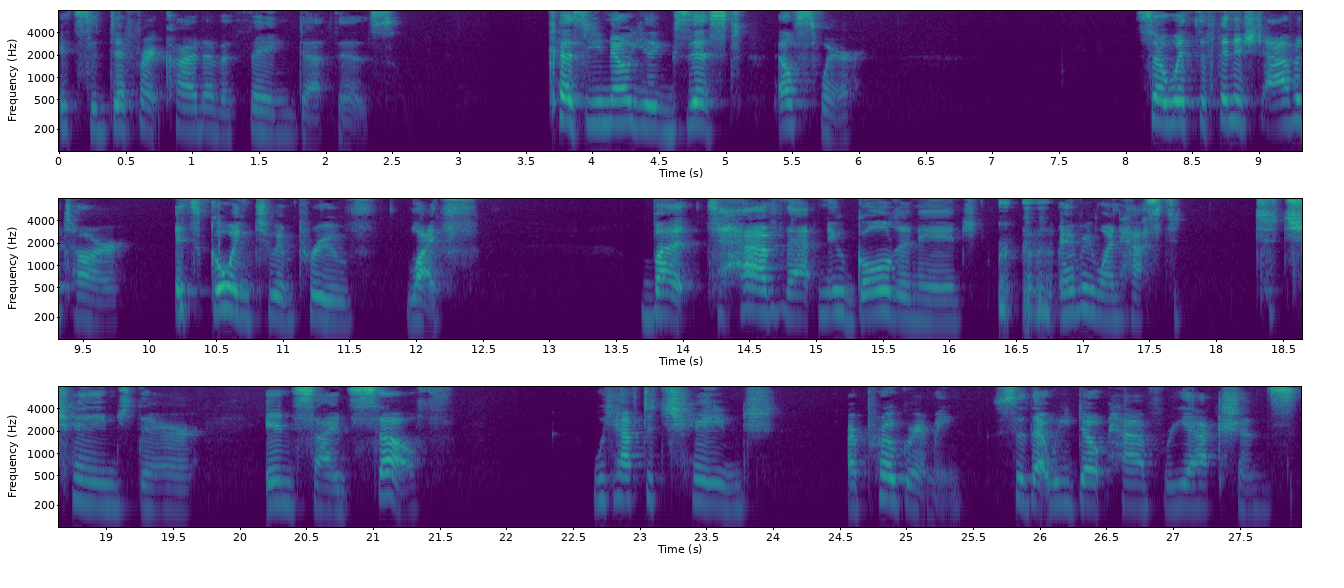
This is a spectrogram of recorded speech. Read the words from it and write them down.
it's a different kind of a thing death is. Because you know you exist elsewhere. So, with the finished avatar, it's going to improve life. But to have that new golden age, everyone has to, to change their inside self. We have to change our programming so that we don't have reactions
